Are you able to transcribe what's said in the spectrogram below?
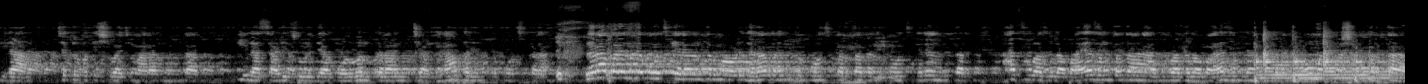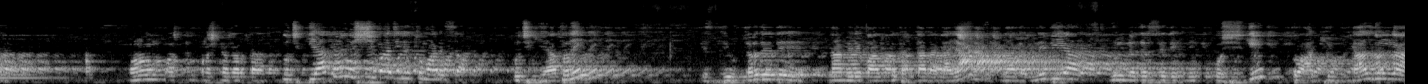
तिला छत्रपती शिवाजी महाराज म्हणतात तिला साडी चोळ द्या गोळवणकरांच्या घरापर्यंत पोहोच करा. घरापर्यंत पोहोच केल्यानंतर मावळे घरापर्यंत पोहोच करतात आणि पोहोच केल्यानंतर आजूबाजूला बाया जमतात आणि आजूबाजूला बाया जमल्यानंतर म्हणून प्रश्न करतात. म्हणून प्रश्न प्रश्न करतात कुछ किया तो नहीं उस शिवाजी ने तुम्हारे साथ? कुछ किया तो नहीं स्त्री उत्तर दे दे। ना मेरे बाल को धक्का लगाया, ना लगने दिया। बुरी नज़र से देखने की कोशिश की तो आँखें निकाल दूँगा।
